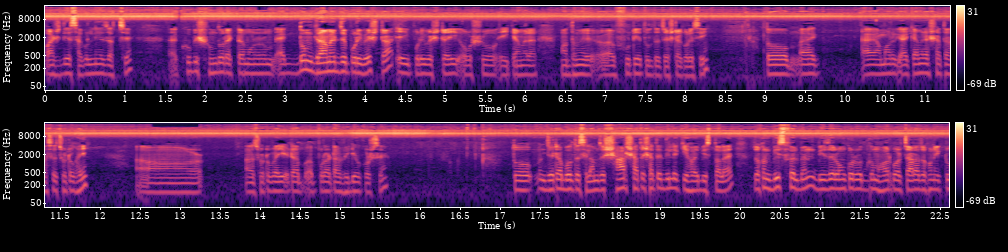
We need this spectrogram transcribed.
পাশ দিয়ে ছাগল নিয়ে যাচ্ছে। খুবই সুন্দর একটা মনোরম, একদম গ্রামের যে পরিবেশটা, এই পরিবেশটাই অবশ্য এই ক্যামেরার মাধ্যমে ফুটিয়ে তুলতে চেষ্টা করেছি। তো আমার ক্যামেরার সাথে আছে ছোট ভাই। ছোট ভাই এটা পুরাটা ভিডিও করছে। তো যেটা বলতেছিলাম যে সার সাথে সাথে দিলে কি হয় বীজতলায়? যখন বীজ ফেলবেন, বীজের অঙ্কুরোদ্গম হওয়ার পর চারা যখন একটু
